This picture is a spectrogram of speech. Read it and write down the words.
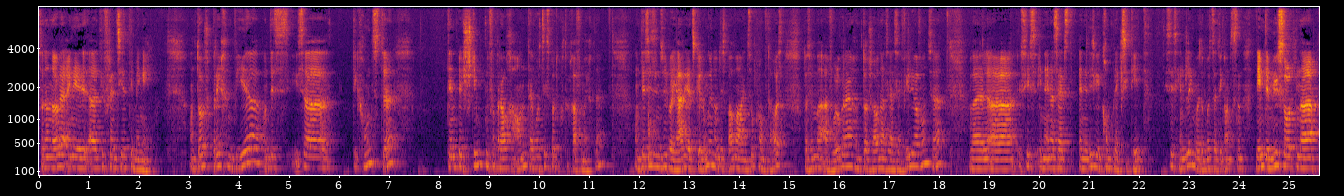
sondern nur eine äh, differenzierte Menge. Und da sprechen wir, und das ist äh, die Kunst, äh, den bestimmten Verbraucher an, der was dieses Produkt kaufen möchte. Und das ist uns über Jahre jetzt gelungen und das bauen wir auch in Zukunft aus. Da sind wir erfolgreich und da schauen auch sehr, sehr viele auf uns, ja, weil äh, es ist in einerseits eine riesige Komplexität, dieses Handling, weil du musst ja die ganzen, neben den Milchsorten äh,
